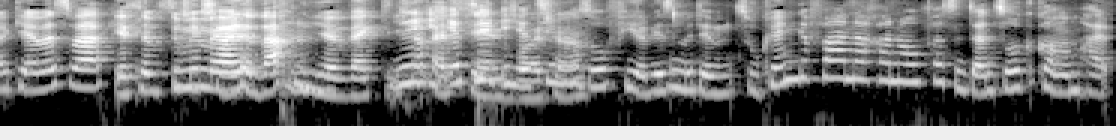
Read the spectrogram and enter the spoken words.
Okay, aber es war. Jetzt nimmst du mir meine. Sachen hier weg, die Nee, ich noch erzählen erzähle ich erzähl wollte. nur so viel. Wir sind mit dem Zug hingefahren nach Hannover, sind dann zurückgekommen um halb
